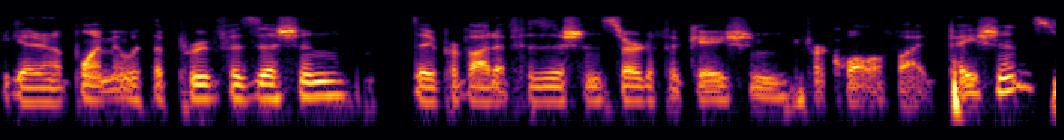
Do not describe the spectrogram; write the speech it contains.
You get an appointment with approved physician. They provide a physician certification for qualified patients.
